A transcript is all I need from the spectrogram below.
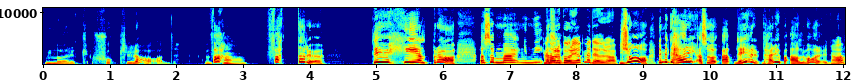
mörk choklad. Va? Ja. Fattar du? Det är ju helt bra! Alltså magne... Men har alltså, du börjat med det då? Ja! Nej men det här är alltså, det, är, det här är ju på allvar. Ja,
